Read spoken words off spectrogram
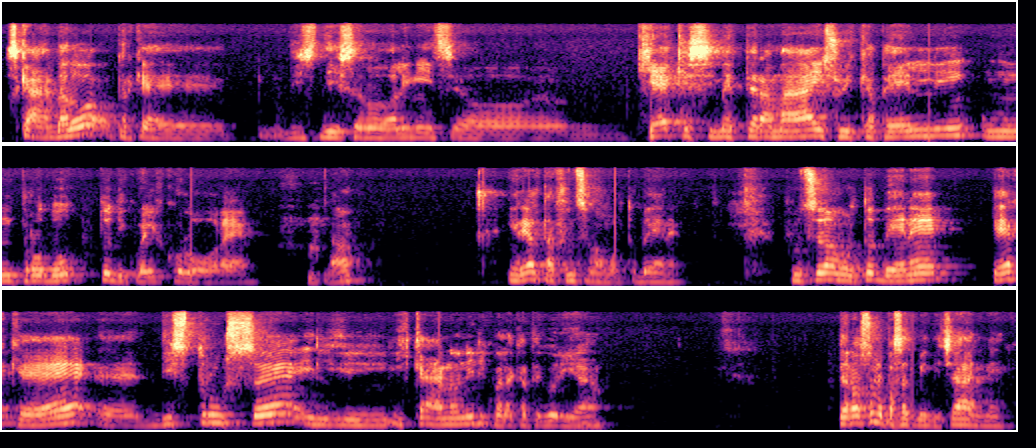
Scandalo, perché dissero all'inizio chi è che si metterà mai sui capelli un prodotto di quel colore? No? In realtà funziona molto bene. Funziona molto bene perché eh, distrusse il, i canoni di quella categoria. Però sono passati 15 anni.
